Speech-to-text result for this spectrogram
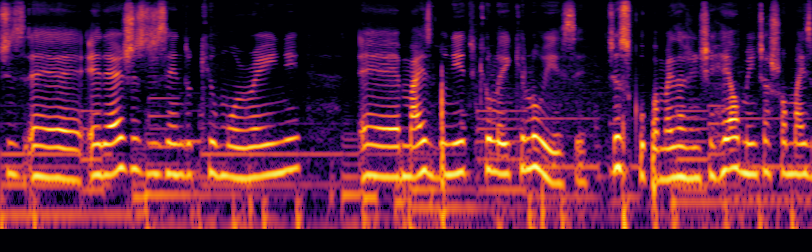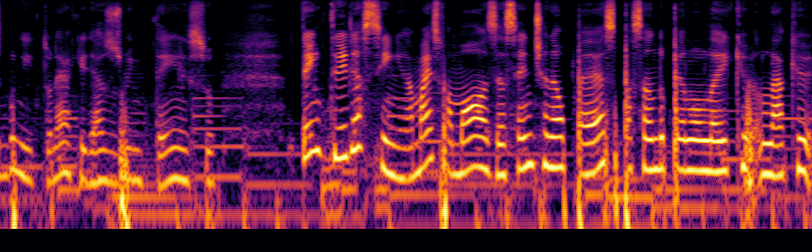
diz, é, hereges dizendo que o Moraine é mais bonito que o Lake Louise. Desculpa, mas a gente realmente achou mais bonito, né? Aquele azul intenso. Tem trilha sim, a mais famosa é a Sentinel Pass, passando pelo Lake, Lake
